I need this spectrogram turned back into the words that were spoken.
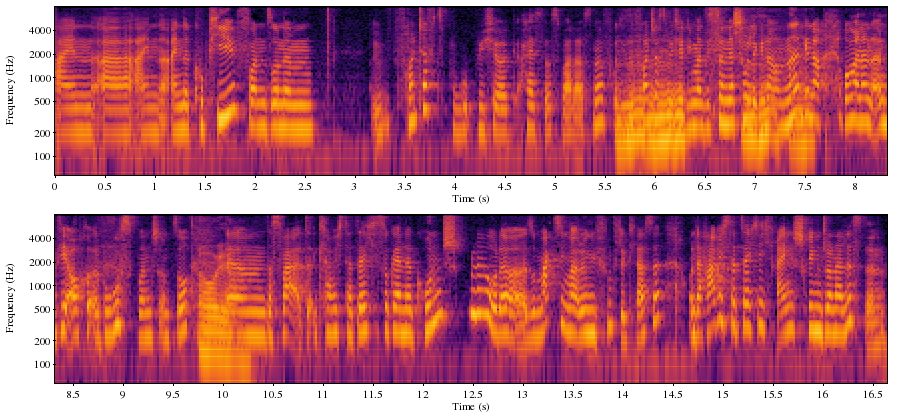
ein, äh, ein, eine Kopie von so einem Freundschaftsbücher heißt das, war das, ne? Diese Freundschaftsbücher, die man sich so in der Schule, genau, ne? genau, wo man dann irgendwie auch äh, Berufswunsch und so. Oh, ja. ähm, das war, glaube ich, tatsächlich sogar in der Grundschule oder also maximal irgendwie fünfte Klasse. Und da habe ich tatsächlich reingeschrieben Journalistin.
